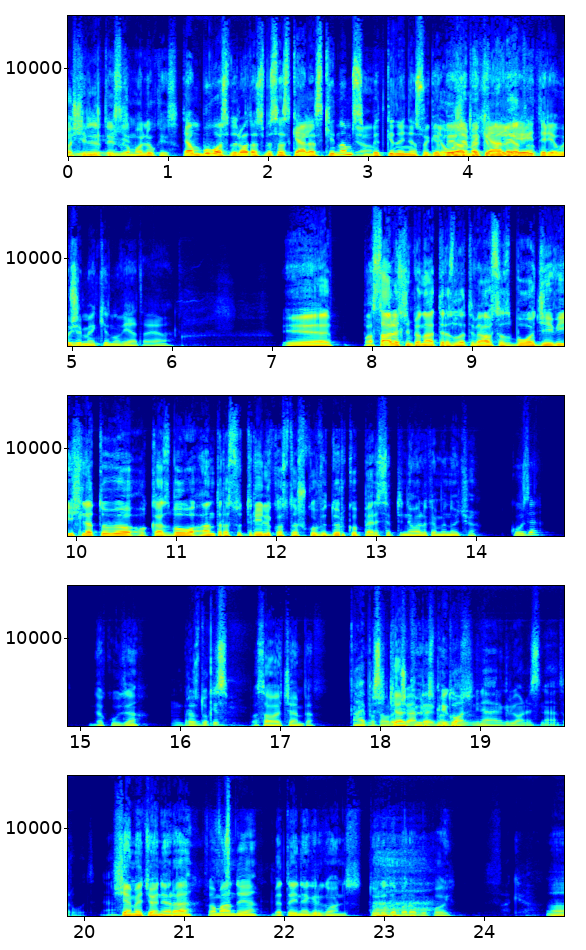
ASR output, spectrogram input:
pašildytais Jie- kamoliukais. Ten buvo sudėliotas visas kelias kinams, Jo. bet kinai Jie nesugebėjo tą kelią eiti ir jie užėmė kinų vietą. Ja. E, Pasaulio čempionate rezultatyviausias buvo JV iš lietuvių, o kas buvo antras su 13 taškų vidurkiu per 17 minučių? Kūzė? Nekūzė. Brazdukis? Pasaulio čempionė. Ai, pasaulio čempionė. Grigon... Ne, Grigonis ne, turbūt. Ne. Šiemet jo nėra komandoje, bet tai ne Grigonis. Turi Ah. dabar abu poj. A,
